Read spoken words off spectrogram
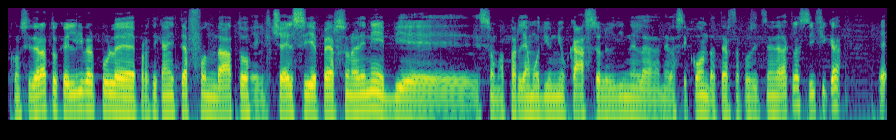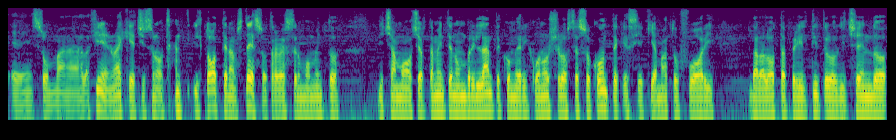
considerato che il Liverpool è praticamente affondato, il Chelsea è perso nelle nebbie, e, insomma, parliamo di un Newcastle lì nella, nella seconda, terza posizione della classifica eh, insomma, alla fine non è che ci sono tanti. Il Tottenham stesso attraversa un momento, diciamo, certamente non brillante, come riconosce lo stesso Conte, che si è chiamato fuori dalla lotta per il titolo dicendo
